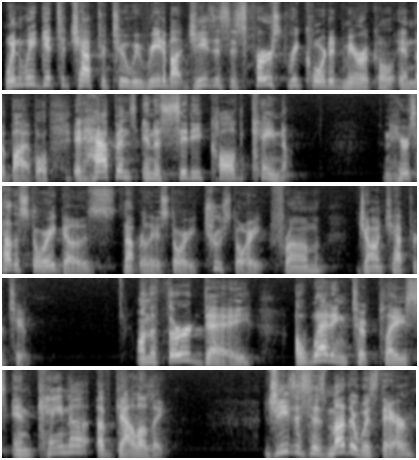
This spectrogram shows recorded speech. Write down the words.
When we get to chapter two, we read about Jesus' first recorded miracle in the Bible. It happens in a city called Cana. And here's how the story goes It's not really a story, true story from John chapter 2. On the third day, a wedding took place in Cana of Galilee. Jesus' mother was there,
